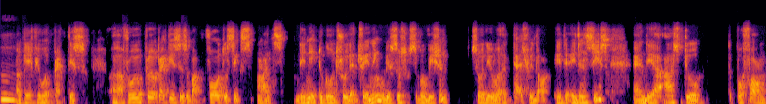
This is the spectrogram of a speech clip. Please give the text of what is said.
Mm. Okay, field practice. Uh, field practice is about four to six months. They need to go through that training with supervision. So they were attached with the agencies and they are asked to, to perform,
